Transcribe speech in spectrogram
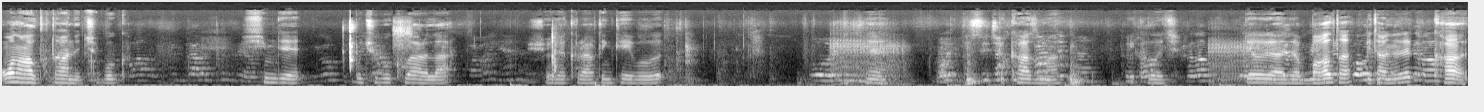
16 tane çubuk. Şimdi bu çubuklarla şöyle crafting table'ı ne? Bir kazma, bir kılıç, bir balta, bir tane de kar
